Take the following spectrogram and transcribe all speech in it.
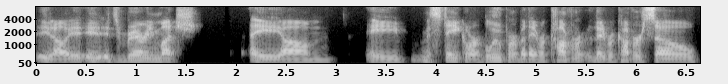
you know it, it's very much a um a mistake or a blooper, but they recover they recover so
